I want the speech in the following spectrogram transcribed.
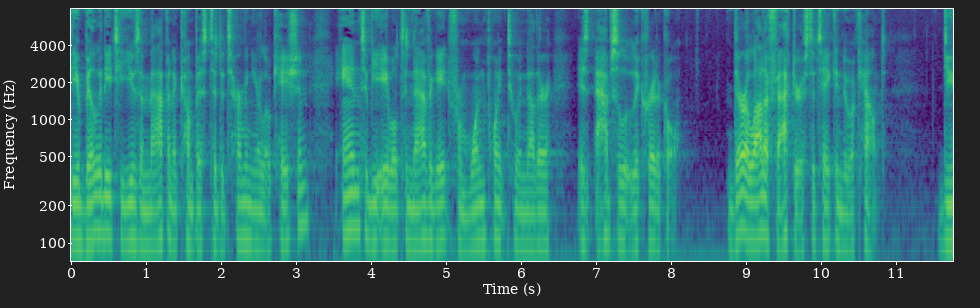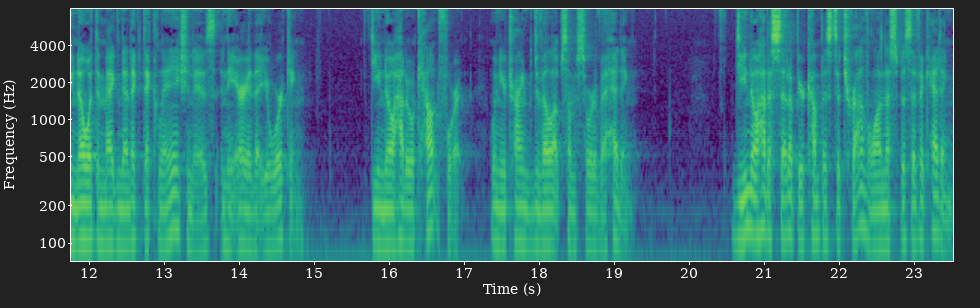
The ability to use a map and a compass to determine your location and to be able to navigate from one point to another is absolutely critical. There are a lot of factors to take into account. Do you know what the magnetic declination is in the area that you're working? Do you know how to account for it when you're trying to develop some sort of a heading? Do you know how to set up your compass to travel on a specific heading?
